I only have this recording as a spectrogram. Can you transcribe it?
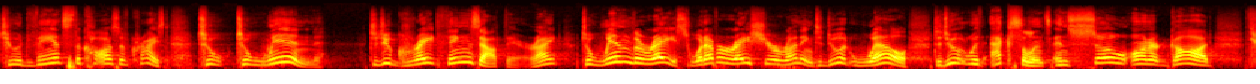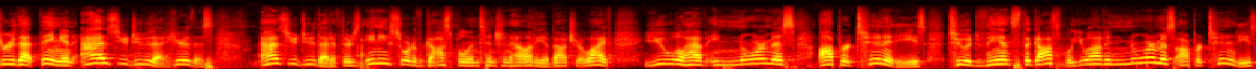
to advance the cause of Christ, to, to win, to do great things out there, right? To win the race, whatever race you're running, to do it well, to do it with excellence, and so honor God through that thing. And as you do that, hear this as you do that, if there's any sort of gospel intentionality about your life, you will have enormous opportunities to advance the gospel. You will have enormous opportunities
